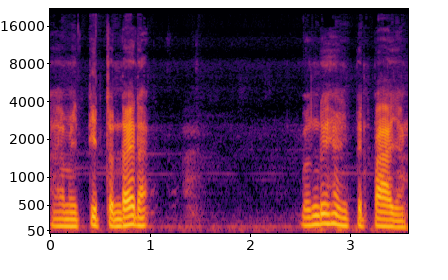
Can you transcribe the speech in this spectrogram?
อ่ามันติดจนได้นะเบิ้งด้วยให้มันเป็นปลาอย่าง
